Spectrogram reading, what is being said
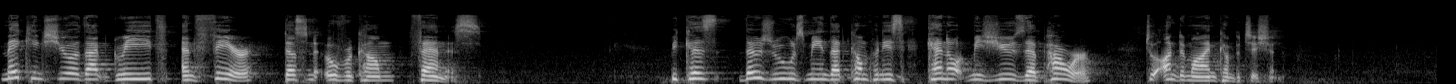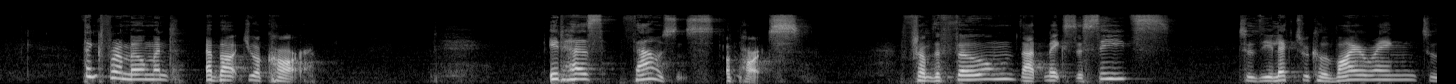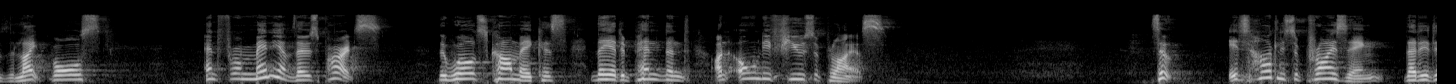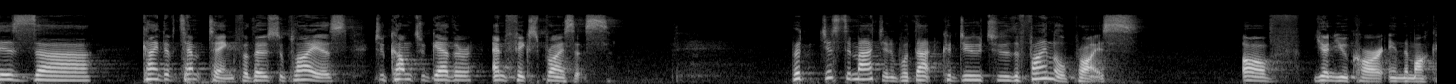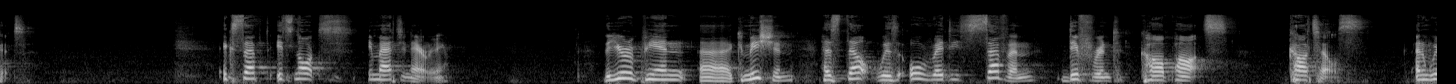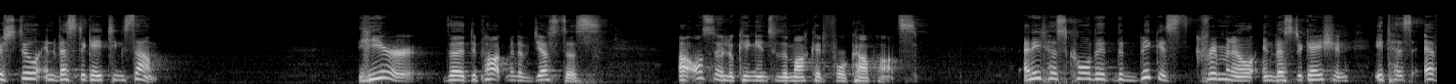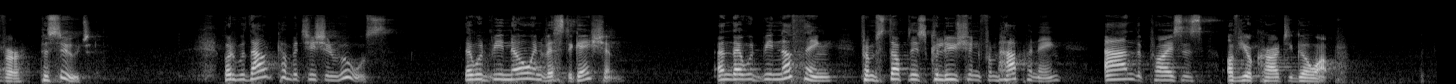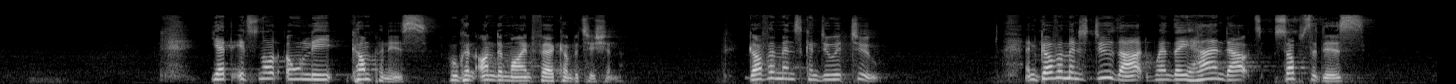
making sure that greed and fear doesn't overcome fairness. Because those rules mean that companies cannot misuse their power to undermine competition. Think for a moment about your car. It has thousands of parts from the foam that makes the seats, to the electrical wiring, to the light bulbs. And for many of those parts, the world's car makers, they are dependent on only few suppliers. So it's hardly surprising that it is uh, kind of tempting for those suppliers to come together and fix prices. But just imagine what that could do to the final price of your new car in the market. Except it's not imaginary. The European uh, Commission has dealt with already seven different car parts cartels, and we're still investigating some. Here, the Department of Justice are also looking into the market for car parts. And it has called it the biggest criminal investigation it has ever pursued. But without competition rules, there would be no investigation. And there would be nothing from stop this collusion from happening and the prices of your car to go up. Yet it's not only companies who can undermine fair competition. Governments can do it too. And governments do that when they hand out subsidies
